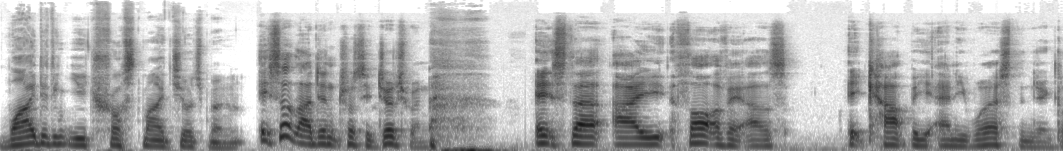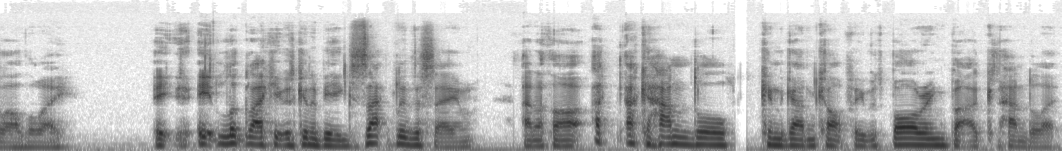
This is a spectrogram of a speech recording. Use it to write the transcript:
Why didn't you trust my judgment? It's not that I didn't trust your judgment. it's that I thought of it as it can't be any worse than Jingle All the Way. It it looked like it was going to be exactly the same, and I thought I, I could handle Kindergarten Cop. It was boring, but I could handle it.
